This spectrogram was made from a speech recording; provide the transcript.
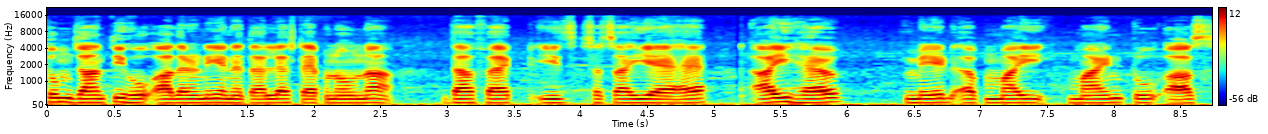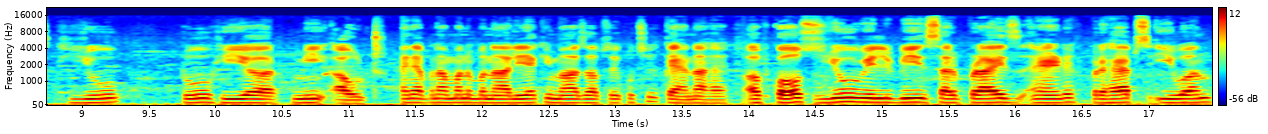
तुम जानती हो आदरणीय Natalya Stepanovna the fact is सच्चाई यह है। I have made up my mind to ask you to hear me out मैंने अपना मन बना लिया कि मैं आज आपसे कुछ कहना है। Of course you will be surprised and perhaps even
